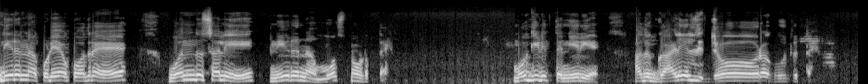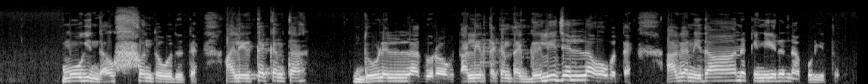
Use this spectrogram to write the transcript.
ನೀರನ್ನ ಕುಡಿಯೋಕ್ ಹೋದ್ರೆ ಒಂದು ಸಲಿ ನೀರನ್ನ ಮೂಸ್ ನೋಡುತ್ತೆ. ಮೂಗಿಡುತ್ತೆ ನೀರಿಗೆ. ಅದು ಗಾಳಿಯಲ್ಲಿ ಜೋರಾಗಿ ಊದುತ್ತೆ. ಮೂಗಿಂದ ಉಫ್ ಅಂತ ಊದುತ್ತೆ. ಅಲ್ಲಿರ್ತಕ್ಕಂಥ ಧೂಳೆಲ್ಲ ದೂರ ಹೋಗುತ್ತೆ. ಅಲ್ಲಿರ್ತಕ್ಕಂಥ ಗಲೀಜೆಲ್ಲ ಹೋಗುತ್ತೆ. ಆಗ ನಿಧಾನಕ್ಕೆ ನೀರನ್ನ ಕುಡಿಯುತ್ತೆ.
